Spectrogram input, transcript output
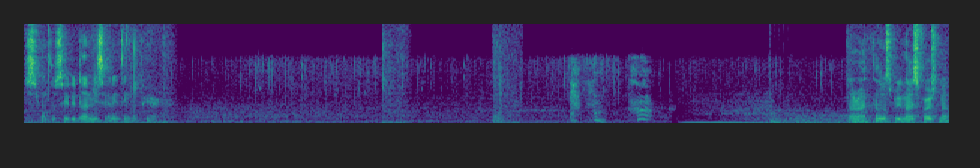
Just want to see did I miss anything up here? Oh. Alright, that was pretty nice first map.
